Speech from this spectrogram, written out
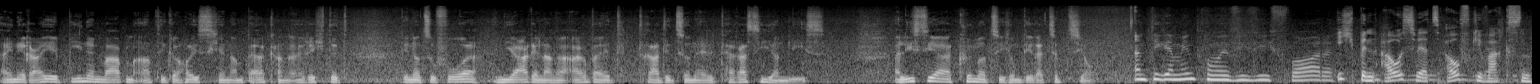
eine Reihe bienenwabenartiger Häuschen am Berghang errichtet, den er zuvor in jahrelanger Arbeit traditionell terrassieren ließ. Alicia kümmert sich um die Rezeption. Ich bin auswärts aufgewachsen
